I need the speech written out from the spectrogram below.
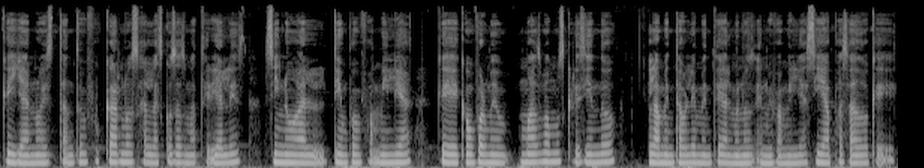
que ya no es tanto enfocarnos a las cosas materiales, sino al tiempo en familia, que conforme más vamos creciendo, lamentablemente, al menos en mi familia, sí ha pasado que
